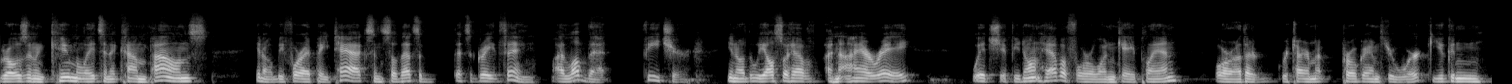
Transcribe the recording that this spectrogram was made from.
grows and accumulates and it compounds you know before i pay tax and so that's a that's a great thing i love that feature you know we also have an ira which if you don't have a 401k plan or other retirement program through work you can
